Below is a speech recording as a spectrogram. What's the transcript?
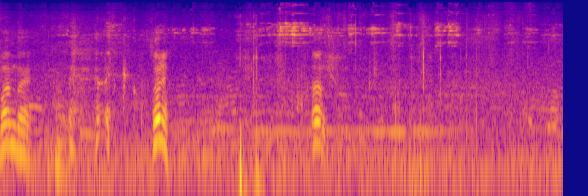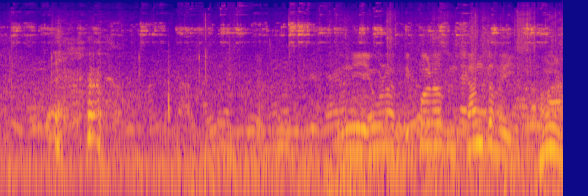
बंद आहे. चल चल. आणि एवढा दिप्पड असून शांत नाही. हो ना.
